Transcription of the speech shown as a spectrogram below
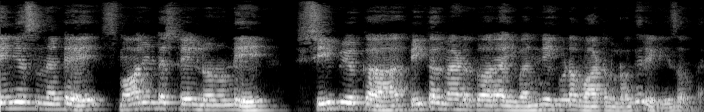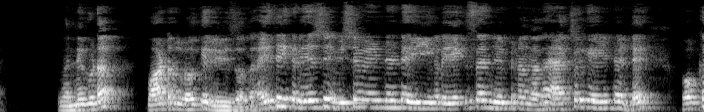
ఏం చేస్తుందంటే స్మాల్ ఇంటెస్టైన్లో నుండి షీప్ యొక్క పీకల్ మ్యాటర్ ద్వారా ఇవన్నీ కూడా వాటర్లోకి రిలీజ్ అవుతాయి. ఇవన్నీ కూడా వాటర్లోకి రిలీజ్ అవుతాయి. అయితే ఇక్కడ చేసే విషయం ఏంటంటే ఇక్కడ ఎగ్స్ అని చెప్పినాం కదా యాక్చువల్గా ఏంటంటే ఒక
